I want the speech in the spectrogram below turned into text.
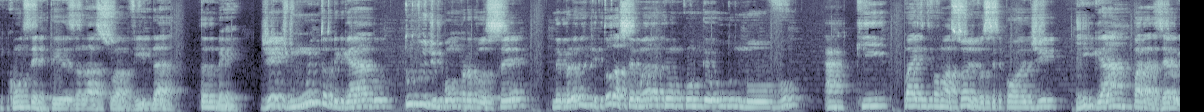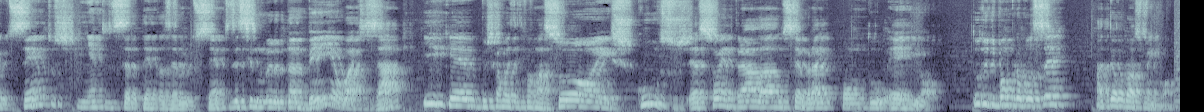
e com certeza na sua vida também. Gente, muito obrigado, tudo de bom para você. Lembrando que toda semana tem um conteúdo novo aqui. Mais informações você pode ligar para 0800 570 0800. Esse número também é o WhatsApp. E quer buscar mais informações, cursos, é só entrar lá no sebrae.ro. Tudo de bom para você. Até o próximo encontro.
